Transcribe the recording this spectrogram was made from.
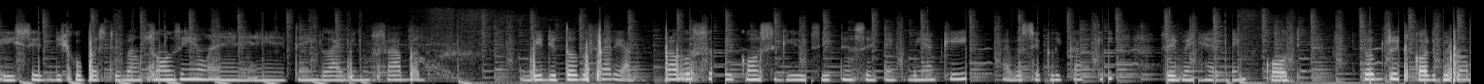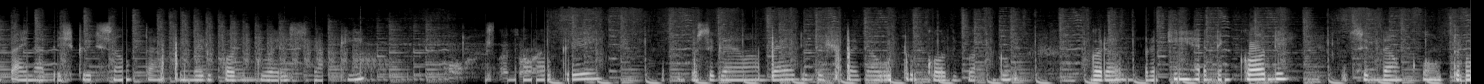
E se desculpa se tiver um sonzinho, é, tem live no sábado, vídeo todo feriado. Para você conseguir os itens, você tem que vir aqui, aí você clica aqui, você vem em Code. Todos os códigos vão estar aí na descrição, tá? Primeiro código é esse aqui. Ok. Você ganha uma bed, deixa eu pegar outro código. Agora, agora aqui em Redem Code, você dá um Ctrl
